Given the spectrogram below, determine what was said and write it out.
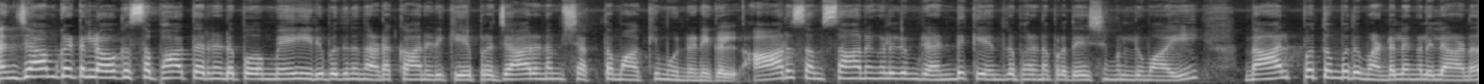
അഞ്ചാം ഘട്ട ലോക്സഭാ തെരഞ്ഞെടുപ്പ് മെയ് ഇരുപതിന് നടക്കാനിരിക്കെ പ്രചാരണം ശക്തമാക്കി മുന്നണികൾ. ആറ് സംസ്ഥാനങ്ങളിലും രണ്ട് കേന്ദ്രഭരണ പ്രദേശങ്ങളിലുമായി നാൽപ്പത്തൊമ്പത് മണ്ഡലങ്ങളിലാണ്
